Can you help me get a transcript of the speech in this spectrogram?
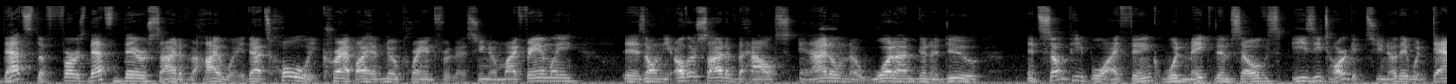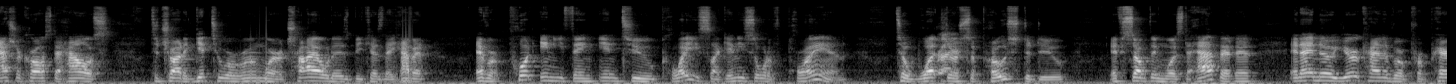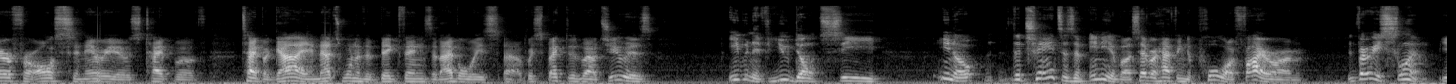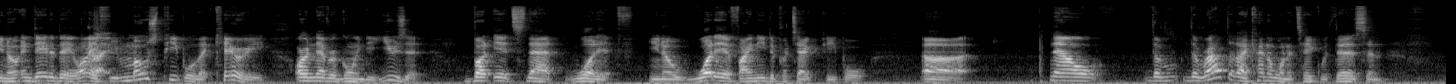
that's the first that's their side of the highway that's holy crap i have no plan for this you know my family is on the other side of the house and i don't know what i'm going to do and some people i think would make themselves easy targets you know they would dash across the house to try to get to a room where a child is because they haven't ever put anything into place, like any sort of plan to what Right. they're supposed to do if something was to happen. And and I know you're kind of a prepare for all scenarios type of type of guy, and that's one of the big things that I've always uh, respected about you is even if you don't see, you know, the chances of any of us ever having to pull our firearm very slim. You know, in day to day life, Right. most people that carry are never going to use it. But it's that what if? You know, what if I need to protect people? Uh, now, the the route that I kind of want to take with this, and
